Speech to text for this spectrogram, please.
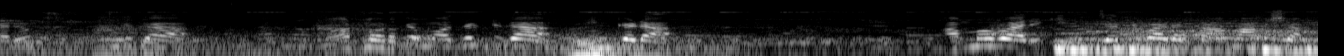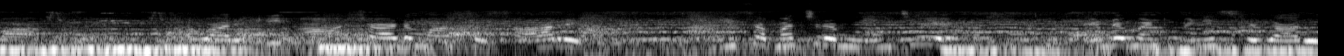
నమస్కారం ముందుగా మొదటగా ఇక్కడ అమ్మవారికి జొన్నవాడ కామాక్షమ్మ అమ్మవారికి ఆషాఢ మాస సారే ఈ సంవత్సరం నుంచే ఎండోమెంట్ మినిస్టర్ గారు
